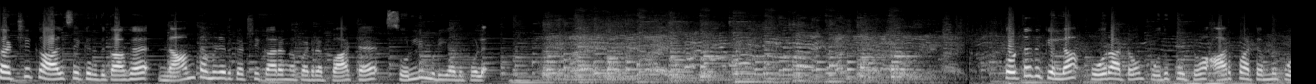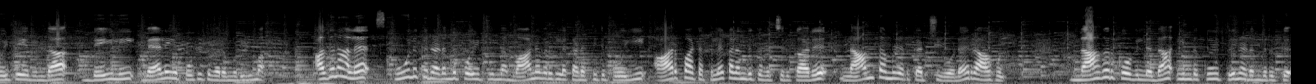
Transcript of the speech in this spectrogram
கட்சிக்கு ஆள் சேர்க்கறதுக்காக நாம் தமிழர் கட்சிக்காரங்க படுற பாட்டை சொல்லி முடியாது போல. தொட்டதுக்கெல்லாம் போராட்டம் பொதுக்கூட்டம் ஆர்ப்பாட்டம்னு போயிட்டே இருந்தா டெய்லி வேலையை போட்டுட்டு வர முடியுமா? அதனால ஸ்கூலுக்கு நடந்து போயிட்டு இருந்த மாணவர்களை கடத்திட்டு போய் ஆர்ப்பாட்டத்துல கலந்துக்க வச்சிருக்காரு நாம் தமிழர் கட்சியோட ராகுல். நாகர்கோவில்ல தான் இந்த கூத்து நடந்திருக்கு.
